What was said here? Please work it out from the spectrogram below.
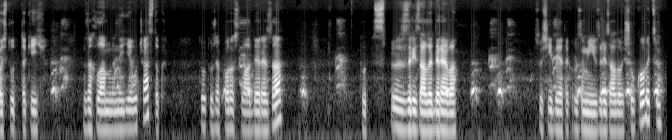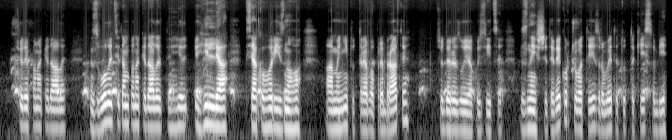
Ось тут такий захламлений є участок. Тут уже поросла дереза. Тут зрізали дерева. Сусіди, я так розумію, зрізали ось шовковицю, сюди понакидали. З вулиці там понакидали гілля всякого різного. А мені тут треба прибрати цю дерезу якось звідси знищити, викорчувати і зробити тут такий собі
